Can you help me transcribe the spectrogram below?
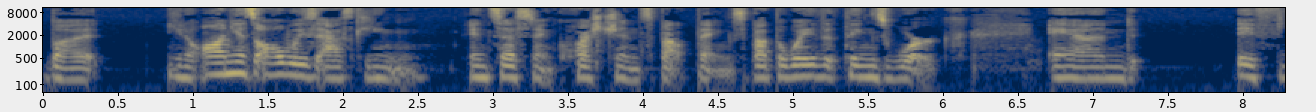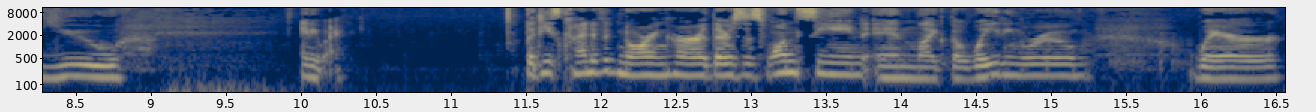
but, you know, Anya's always asking incessant questions about things, about the way that things work. And if you. Anyway, but he's kind of ignoring her. There's this one scene in like the waiting room where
